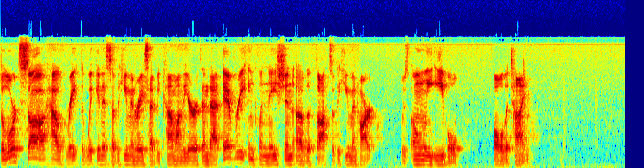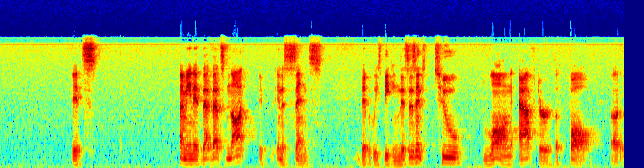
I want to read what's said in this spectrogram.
The Lord saw how great the wickedness of the human race had become on the earth, and that every inclination of the thoughts of the human heart was only evil all the time. It's, I mean, it, that that's not, in a sense, biblically speaking. This isn't too long after the fall, uh,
